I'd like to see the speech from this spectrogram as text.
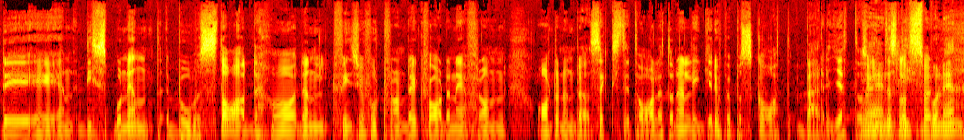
det är en disponentbostad och den finns ju fortfarande kvar. Den är från 1860-talet och den ligger uppe på Skatberget. Alltså en disponent?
